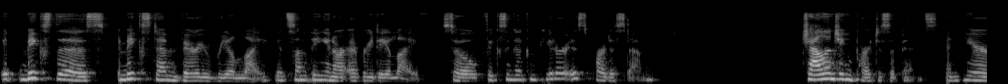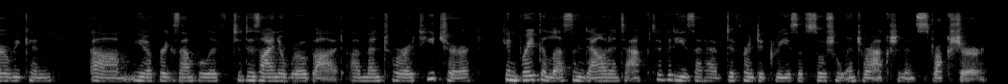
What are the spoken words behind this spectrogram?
it makes this, it makes STEM very real life. It's something in our everyday life. So fixing a computer is part of STEM. Challenging participants. And here we can, um, you know, for example, if to design a robot, a mentor or teacher can break a lesson down into activities that have different degrees of social interaction and structure.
